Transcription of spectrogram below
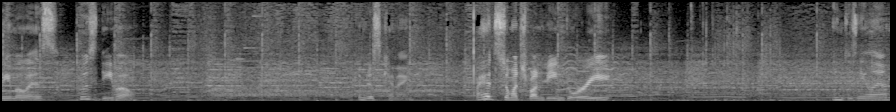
Nemo is. Who's Nemo? I'm just kidding. I had so much fun being Dory in Disneyland.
